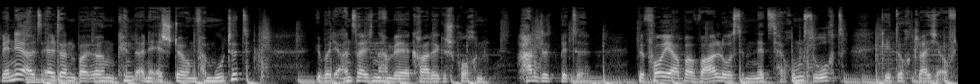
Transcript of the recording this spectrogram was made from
Wenn ihr als Eltern bei eurem Kind eine Essstörung vermutet, über die Anzeichen haben wir ja gerade gesprochen, handelt bitte. Bevor ihr aber wahllos im Netz herumsucht, geht doch gleich auf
